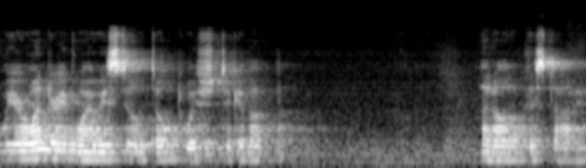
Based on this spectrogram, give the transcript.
We are wondering why we still don't wish to give up. Let all of this die.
